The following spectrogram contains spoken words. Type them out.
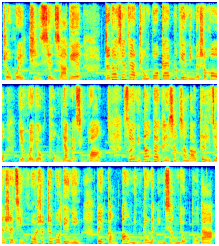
就会直线下跌。直到现在重播该部电影的时候，也会有同样的情况。所以你大概可以想象到这一件事情，或是这部电影对港澳民众的影响有多大。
